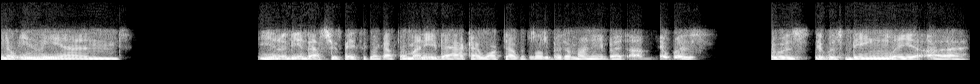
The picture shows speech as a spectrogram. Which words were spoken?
you know, in the end, you know, the investors basically got their money back. I walked out with a little bit of money, but um, it was it was it was mainly a,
